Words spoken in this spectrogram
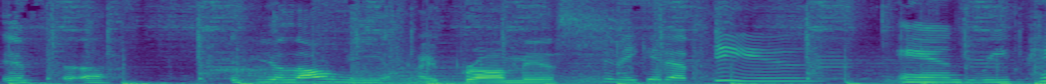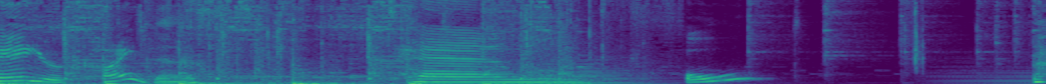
If, uh, if you allow me, I promise. To make it up to you. And repay your kindness tenfold?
